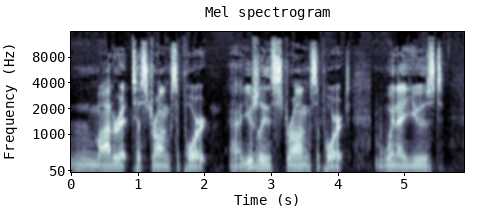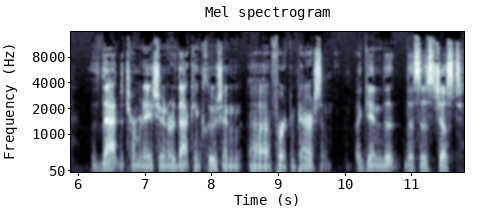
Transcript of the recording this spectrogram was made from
moderate to strong support, uh, usually strong support when I used that determination or that conclusion uh, for a comparison again, the, this is just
